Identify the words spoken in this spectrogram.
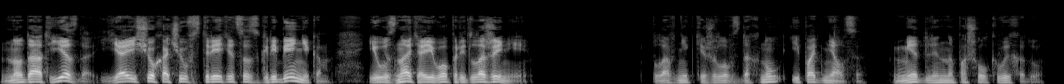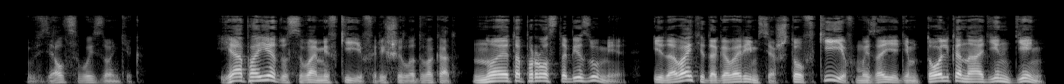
Но до отъезда я еще хочу встретиться с гребенником и узнать о его предложении. Плавник тяжело вздохнул и поднялся. Медленно пошел к выходу. Взял свой зонтик. «Я поеду с вами в Киев», — решил адвокат. «Но это просто безумие. И давайте договоримся, что в Киев мы заедем только на один день.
